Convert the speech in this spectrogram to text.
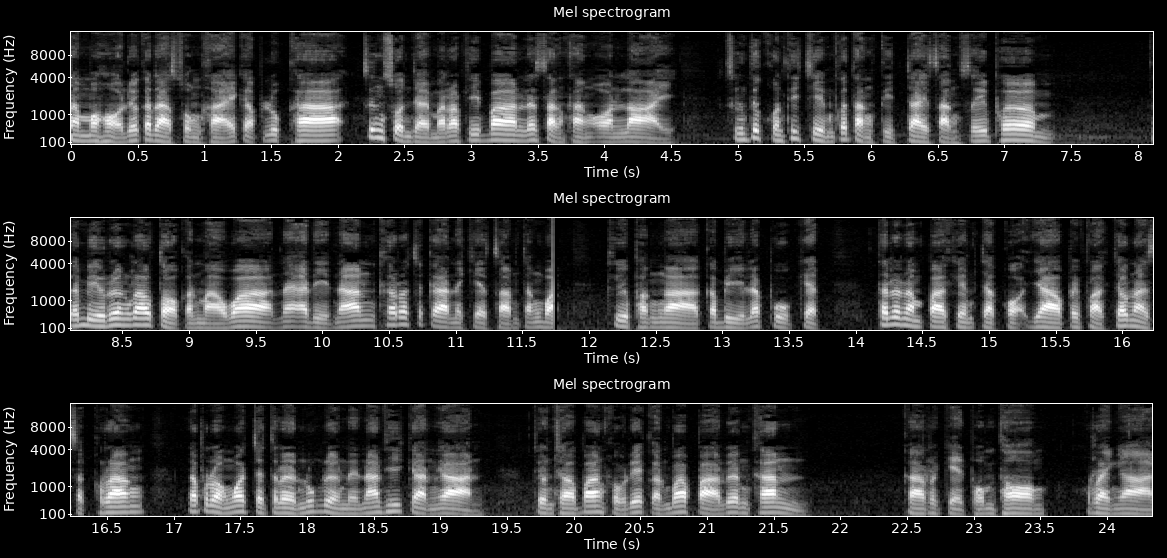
นำมาห่อด้วยกระดาษส่งขายกับลูกค้า ซึ่งส่วนใหญ่มารับที่บ้านและสั่งทางออนไลน์ ซึ่งทุกคนที่ชิมก็ต่างติดใจสั่งซื้อเพิ่ม และมีเรื่องเล่าต่อกันมาว่าในอดีตนั้นข้าราชการในเขตสามจังหวัด คือพังงากระบี่และภูเก็ตถ้าได้นำปลาเค็มจากเกาะยาวไปฝากเจ้านายสักครั้งรับรองว่าจะเจริญรุ่งเรืองในหน้าที่การงาน จนชาวบ้านเขาเรียกกันว่าป่าเลื่อนขั้น การะเกตผมทอง รายงาน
